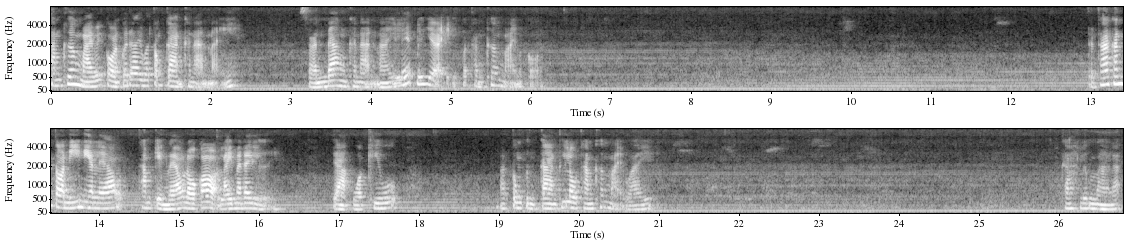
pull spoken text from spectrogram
ทำเครื่องหมายไว้ก่อนก็ได้ว่าต้องการขนาดไหน สันดั้งขนาดไหนเล็กหรือใหญ่ก็ทำเครื่องหมายมาก่อน แต่ถ้าขั้นตอนนี้เนียนแล้วทำเก่งแล้วเราก็ไล่มาได้เลย จากหัวคิ้วมาตรงตึงกลางที่เราทำเครื่องหมายไว้ ค่ะเริ่มมาแล้ว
